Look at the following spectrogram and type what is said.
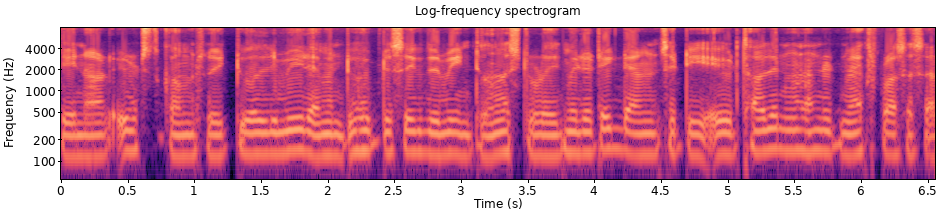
10R it comes with 12GB RAM and 256GB internal storage MediaTek Dimensity 8100 Max processor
